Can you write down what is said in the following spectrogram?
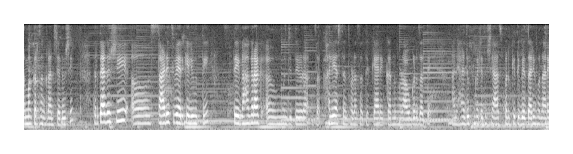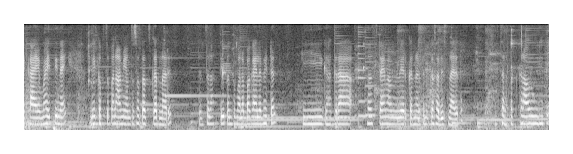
असं मकर संक्रांतीच्या दिवशी. तर त्या दिवशी साडीच वेअर केली होती. ते घागरा म्हणजे तेवढा खाली असते थोडासा ते कॅरी करणं थोडं अवघड जाते. आणि हळदी कुंकाच्या दिवशी आज पण किती बेजारी होणार आहे काय माहिती नाही. मेकअपचं पण आम्ही आमचं स्वतःच करणार आहेत तर चला ते पण तुम्हाला बघायला भेटेल की घागरा फर्स्ट टाईम आम्ही वेअर करणार तर कसा दिसणार आहे तर. चला पटकन आवरून घेते.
